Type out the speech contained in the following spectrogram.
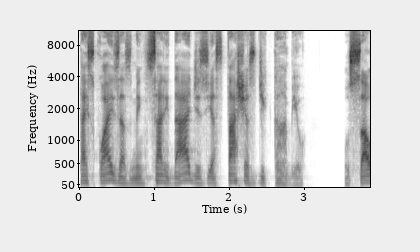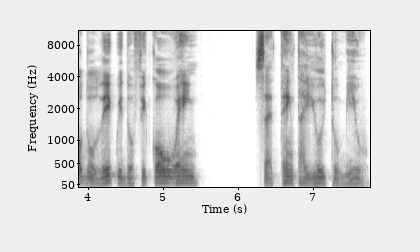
tais quais as mensalidades e as taxas de câmbio. O saldo líquido ficou em setenta e oito mil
